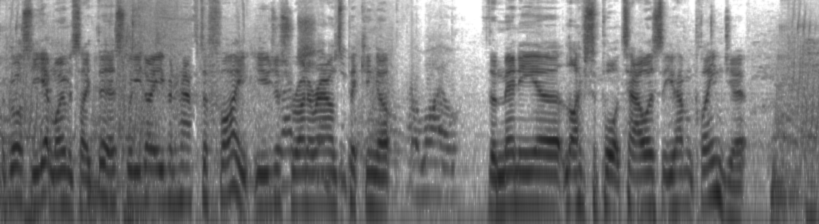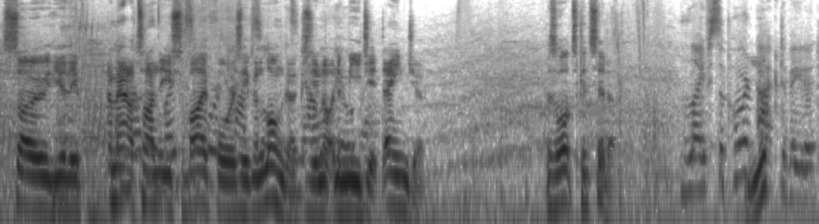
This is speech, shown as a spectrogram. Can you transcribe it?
Of course, you get moments like this where you don't even have to fight. You just that run around picking up the many uh, life support towers that you haven't claimed yet. So the amount of time that you survive for is even longer because you're not in immediate danger. There's a lot to consider. Life support yep. activated.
